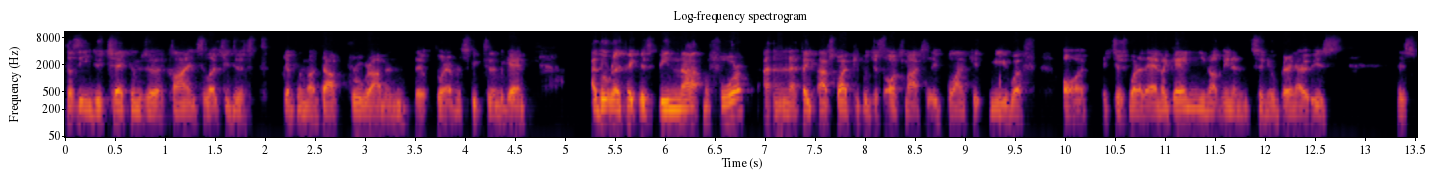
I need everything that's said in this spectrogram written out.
doesn't even do check-ins with clients, who literally just give them a daft program and they don't ever speak to them again. I don't really think there's been that before, and I think that's why people just automatically blanket me with, "Oh, it's just one of them again." You know what I mean? And soon he'll bring out his his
